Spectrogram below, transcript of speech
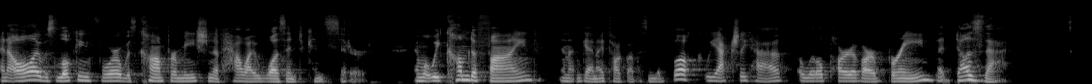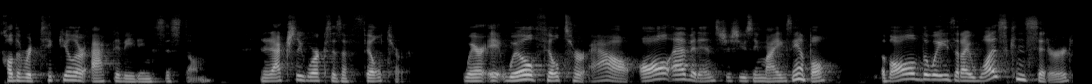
And all I was looking for was confirmation of how I wasn't considered. And what we come to find, and again, I talk about this in the book, we actually have a little part of our brain that does that. It's called the reticular activating system. And it actually works as a filter where it will filter out all evidence, just using my example, of all of the ways that I was considered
